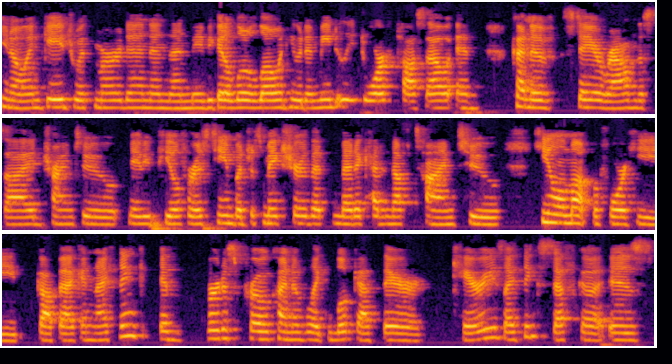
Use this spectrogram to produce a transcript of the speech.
you know, engage with Muradin and then maybe get a little low and he would immediately dwarf toss out and kind of stay around the side trying to maybe peel for his team, but just make sure that Medic had enough time to heal him up before he got back. And I think if Virtus Pro kind of like look at their carries, I think Sefka is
